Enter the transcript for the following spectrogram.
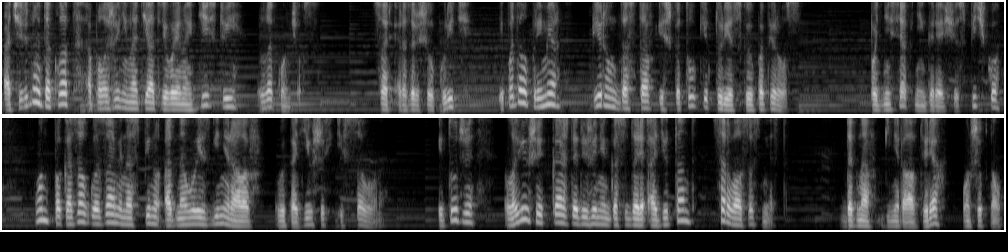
Очередной доклад о положении на театре военных действий закончился. Царь разрешил курить и подал пример, первым достав из шкатулки турецкую папиросу. Поднеся к ней горящую спичку, он показал глазами на спину одного из генералов, выходивших из салона. И тут же, ловивший каждое движение государя-адъютант, сорвался с места. Догнав генерала в дверях, он шепнул.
